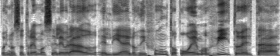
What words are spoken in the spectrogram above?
pues nosotros hemos celebrado el Día de los Difuntos o hemos visto esta,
